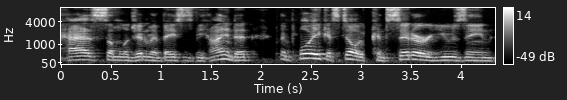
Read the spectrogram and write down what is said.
has some legitimate basis behind it, employee could still consider using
